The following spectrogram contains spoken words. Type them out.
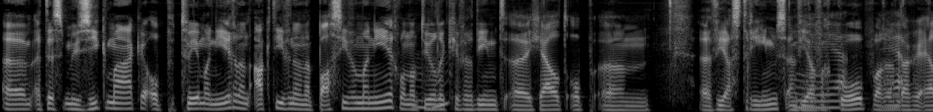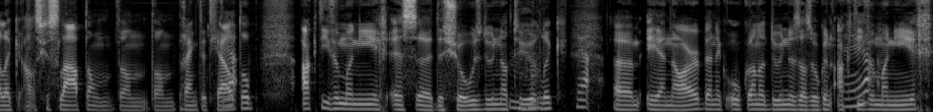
Um, het is muziek maken op twee manieren. Een actieve en een passieve manier. Want natuurlijk, mhm. je verdient uh, geld op, um, uh, via streams en via verkoop. Waarin dat je eigenlijk, als je slaapt, dan, dan, dan brengt het geld op. Actieve manier is uh, de shows doen natuurlijk. Mm -hmm. ENR ben ik ook aan het doen, dus dat is ook een actieve manier.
